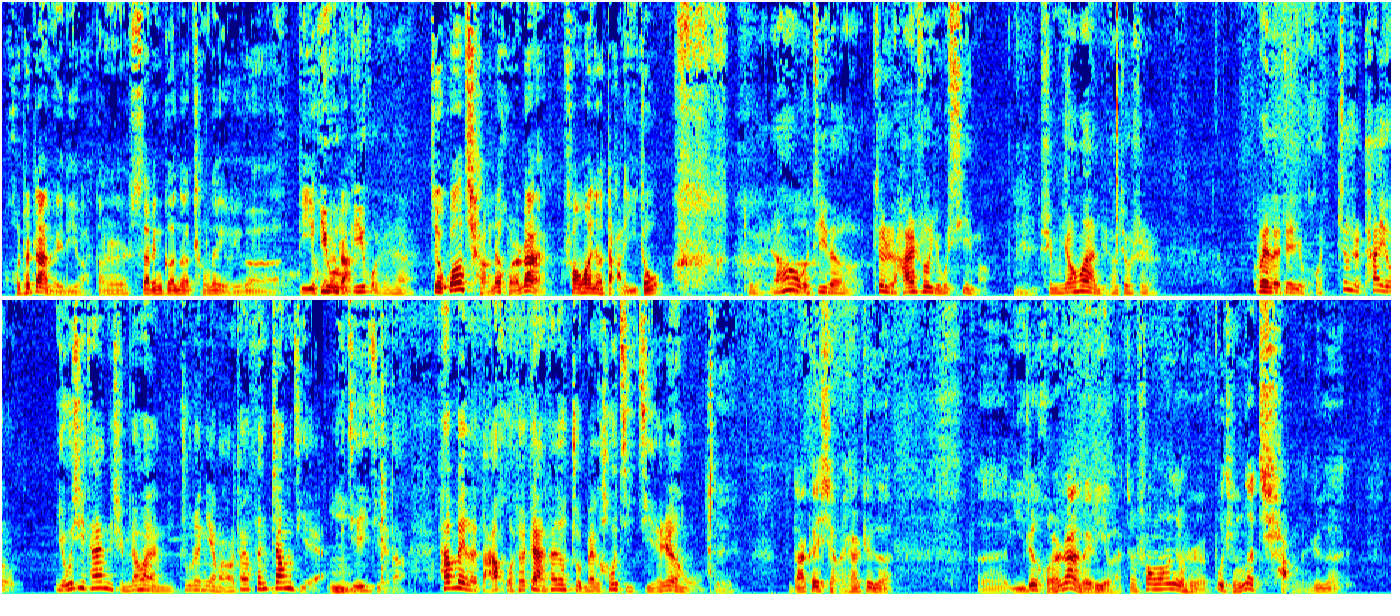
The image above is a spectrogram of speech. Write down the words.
火车站为例吧，当时斯大林格勒城内有一个第一火车站第一火车站。就光抢这火车站，双方就打了一周。对，然后我记得就是还是说游戏嘛，嗯使命召唤》里头就是为了这一火，就是它有游戏，它那《使命召唤》你珠着你也玩过，它分章节，嗯一节一节的。他为了打火车站，他就准备了好几节任务。对，大家可以想一下这个，呃，以这个火车站为例吧，就双方就是不停的抢这个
